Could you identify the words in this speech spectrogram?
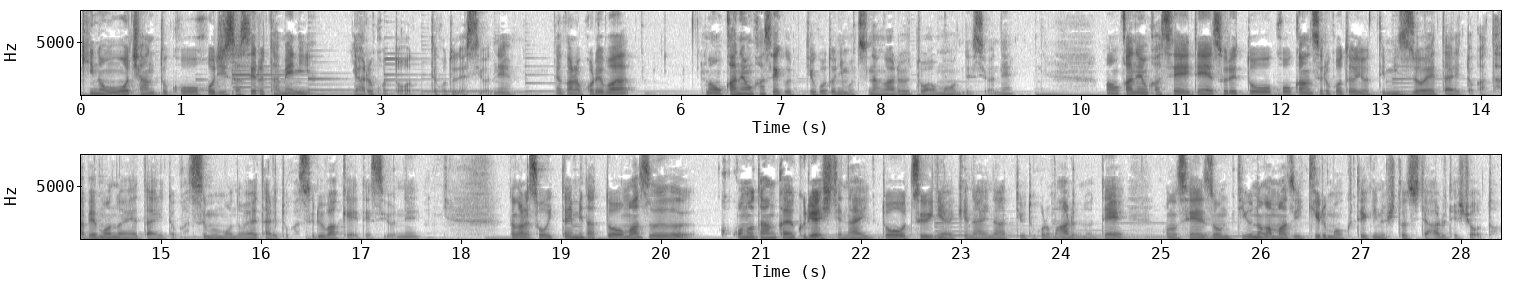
機能をちゃんとこう保持させるためにやることってことですよね。だからこれは、まあ、お金を稼ぐっていうことにもつながるとは思うんですよね、まあ、お金を稼いでそれと交換することによって水を得たりとか食べ物を得たりとか住むものを得たりとかするわけですよね。だからそういった意味だとまずここの段階をクリアしてないと次にはいけないなっていうところもあるのでこの生存っていうのがまず生きる目的の一つであるでしょうと。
